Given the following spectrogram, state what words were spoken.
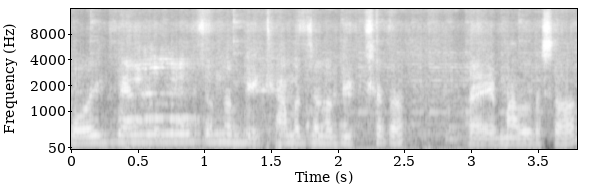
ওয়েস্ট বেঙ্গলের জন্য আমার জন্য বিখ্যাত মালদা শহর।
